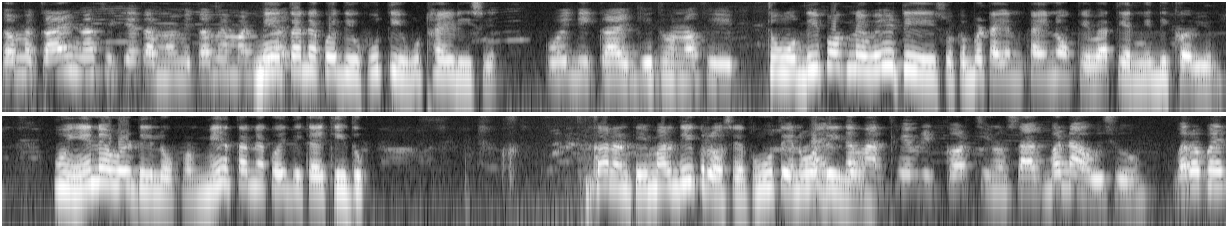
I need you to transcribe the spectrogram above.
તમે કાંઈ નથી કહેતા મમ્મી તમે મને મેં તને કોઈ દી હુતી ઉઠાડી છે. કોઈ દી કાંઈ કીધું નથી. તો હું દીપકને વેઠી છું કે બટા એને કાંઈ ન કહેવાય અત્યારની દીકરીઓને. હું એને વઢી લઉં પણ મેં તને કોઈ દી કાંઈ કીધું. કારણ કે મારો દીકરો છે તો હું તેને વઢી લઉં. તમારું ફેવરિટ કરથી નું શાક બનાવું છું. બરોબર?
